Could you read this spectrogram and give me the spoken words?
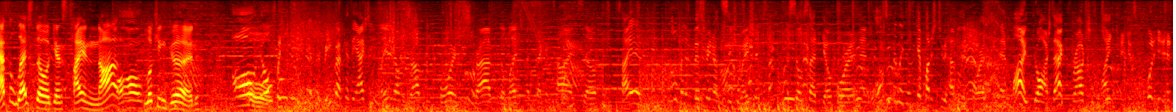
at the ledge though against Titan, not Uh-oh. looking good. Oh, no, Oh. but he didn't get the regrab because he actually landed on the ground before and just grabbed the ledge a second time. So Titan, a little bit of a misread on the situation, but still decided to go for it, and ultimately doesn't get punished too heavily for it. And my gosh, that crouching light kick is putting in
